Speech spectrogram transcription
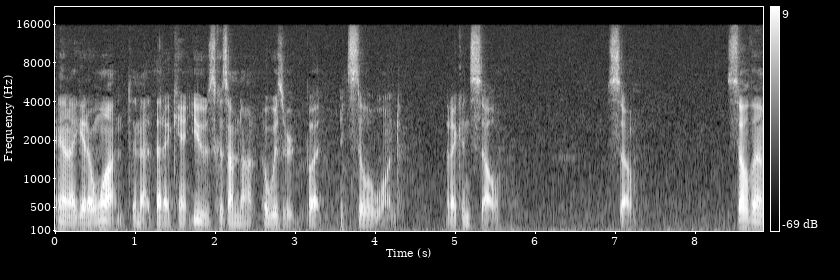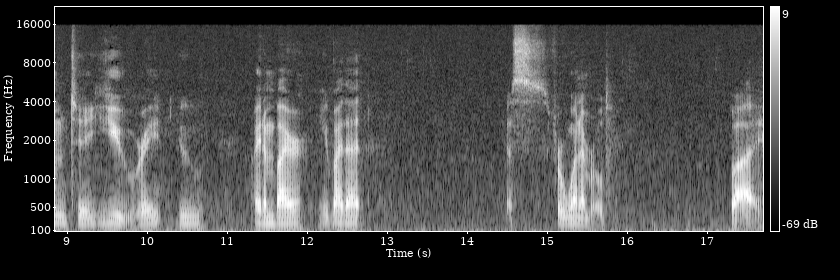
And I get a wand that I can't use because I'm not a wizard, but it's still a wand that I can sell. So, sell them to you, right? You item buyer. You buy that. Yes, for one emerald. Buy.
